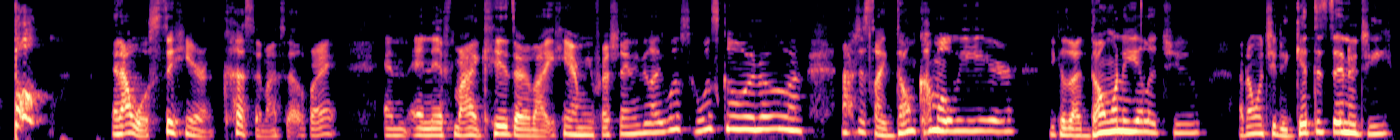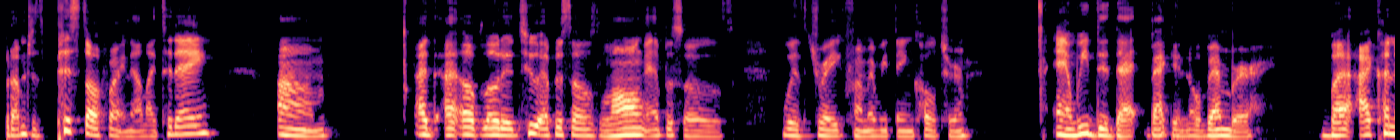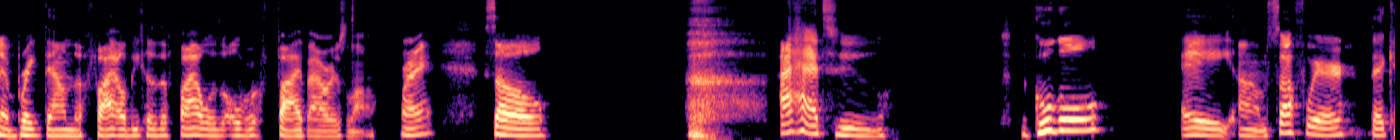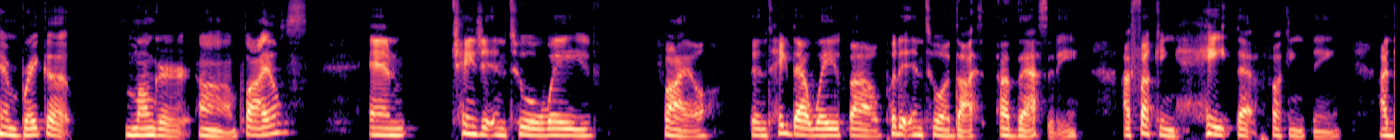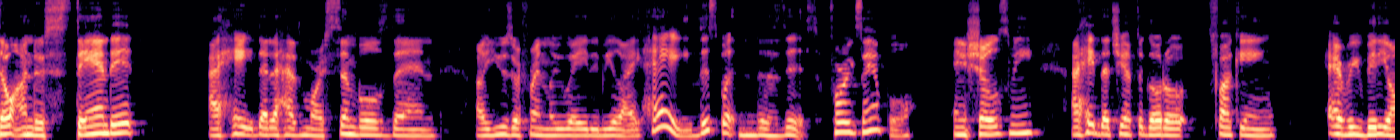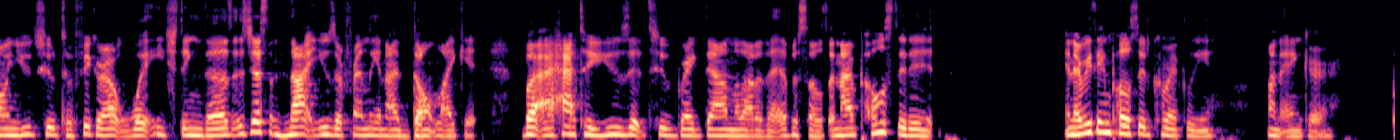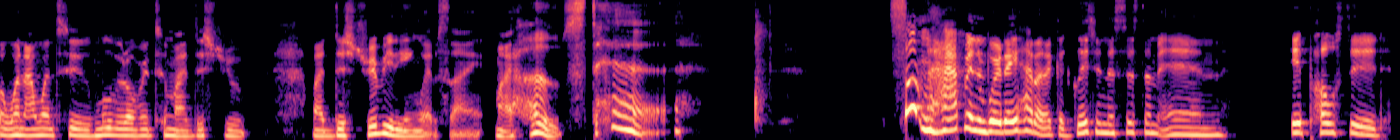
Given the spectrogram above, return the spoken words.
And I will sit here and cuss at myself, right? And and if my kids are like hearing me frustrated be like, what's what's going on? I'm just like, don't come over here because I don't want to yell at you. I don't want you to get this energy, but I'm just pissed off right now. Like today, um, I, I uploaded two episodes, long episodes with Drake from Everything Culture. And we did that back in November. But I couldn't break down the file because the file was over five hours long, right? So I had to Google a um, software that can break up longer um, files and change it into a wave file. Then take that wave file, put it into Audacity. I fucking hate that fucking thing. I don't understand it. I hate that it has more symbols than a user friendly way to be like, hey, this button does this, for example, and shows me. I hate that you have to go to fucking every video on YouTube to figure out what each thing does. It's just not user friendly and I don't like it. But I had to use it to break down a lot of the episodes and I posted it and everything posted correctly on Anchor. But when I went to move it over to my distrib my distributing website, my host, something happened where they had a, like a glitch in the system and it posted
